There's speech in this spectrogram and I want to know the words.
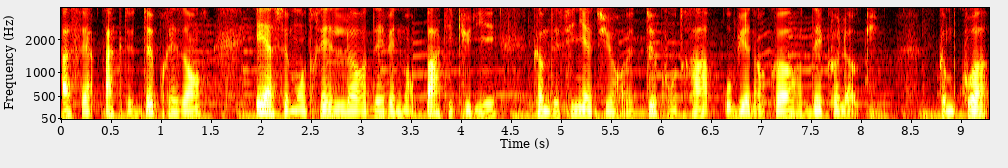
à faire acte de présence et à se montrer lors d'événements particuliers comme des signatures de contrats ou bien encore des colloques. Comme quoi,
